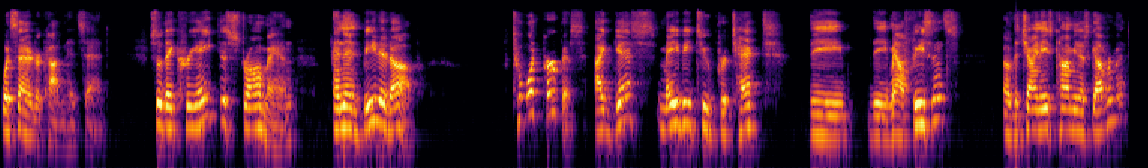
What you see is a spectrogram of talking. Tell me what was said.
what Senator Cotton had said. So they create this straw man and then beat it up. To what purpose? I guess maybe to protect the the malfeasance of the Chinese Communist government,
